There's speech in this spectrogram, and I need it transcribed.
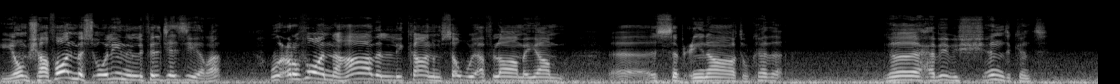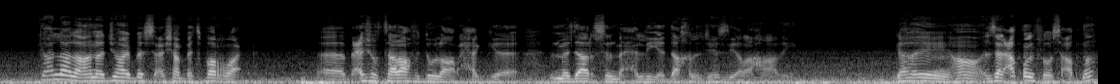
يوم شافوه المسؤولين اللي في الجزيرة وعرفوا إن هذا اللي كان مسوي أفلام أيام آه، السبعينات وكذا قال يا حبيبي إيش عندك أنت؟ قال لا لا أنا جاي بس عشان بتبرع ب 10000 دولار حق المدارس المحلية داخل الجزيرة هذه. قال إيه ها زين عطنا الفلوس عطنا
